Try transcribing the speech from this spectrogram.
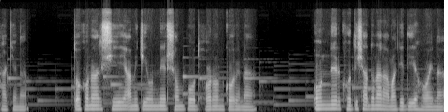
থাকে না। তখন আর সে আমিটি অন্যের সম্পদ হরণ করে না। অন্যের ক্ষতি সাধনার আমাকে দিয়ে হয় না।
